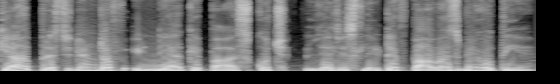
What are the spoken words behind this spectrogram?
क्या प्रेसिडेंट ऑफ़ इंडिया के पास कुछ लेजिस्लेटिव पावर्स भी होती हैं?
